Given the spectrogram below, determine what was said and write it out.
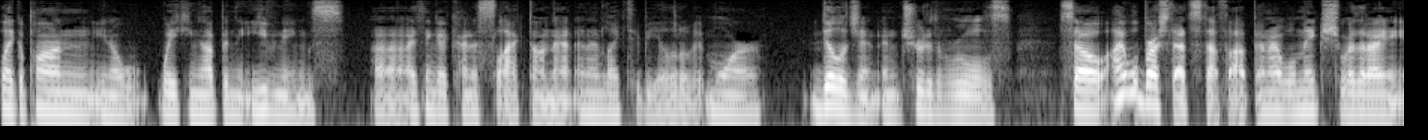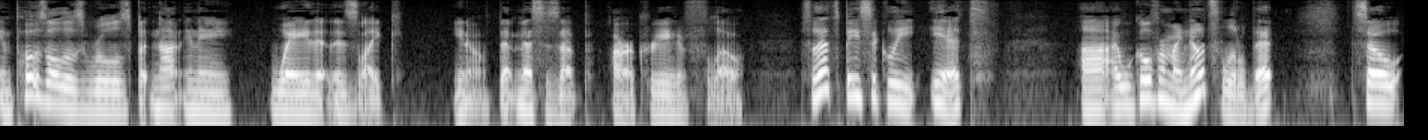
Like upon, you know, waking up in the evenings, uh, I think I kind of slacked on that, and I'd like to be a little bit more diligent and true to the rules. So I will brush that stuff up, and I will make sure that I impose all those rules, but not in a way that is like, you know, that messes up our creative flow. So that's basically it. Uh, I will go over my notes a little bit. So,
